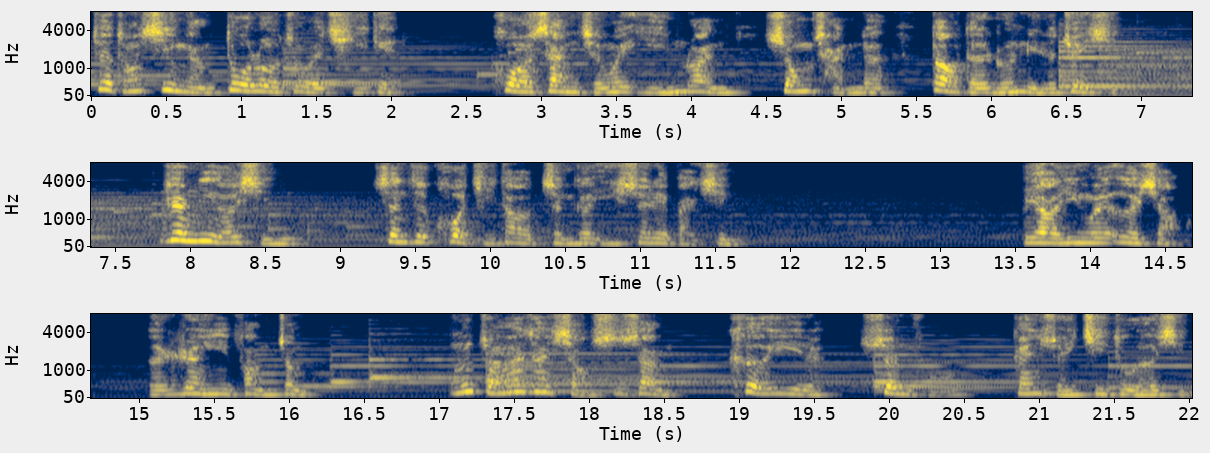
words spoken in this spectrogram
就从信仰堕落作为起点，扩散成为淫乱、凶残的道德伦理的罪行。任意而行，甚至扩及到整个以色列百姓。不要因为恶小而任意放纵。我们总要在小事上刻意的顺服、跟随基督而行。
